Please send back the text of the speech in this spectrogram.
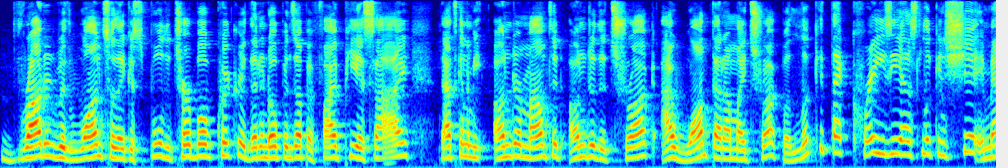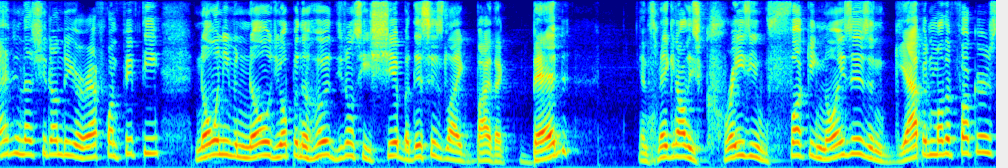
routed with one so they could spool the turbo up quicker. Then it opens up at 5 psi. That's going to be undermounted under the truck. I want that on my truck, but look at that crazy ass looking shit. Imagine that shit under your F 150. No one even knows. You open the hood, you don't see shit, but this is like by the bed and it's making all these crazy fucking noises and gapping motherfuckers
